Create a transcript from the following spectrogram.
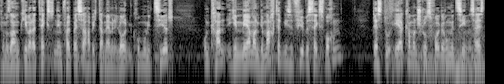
kann man sagen, okay, war der Text in dem Fall besser, habe ich da mehr mit den Leuten kommuniziert und kann, je mehr man gemacht hat in diesen vier bis sechs Wochen, desto eher kann man Schlussfolgerungen ziehen. Das heißt,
